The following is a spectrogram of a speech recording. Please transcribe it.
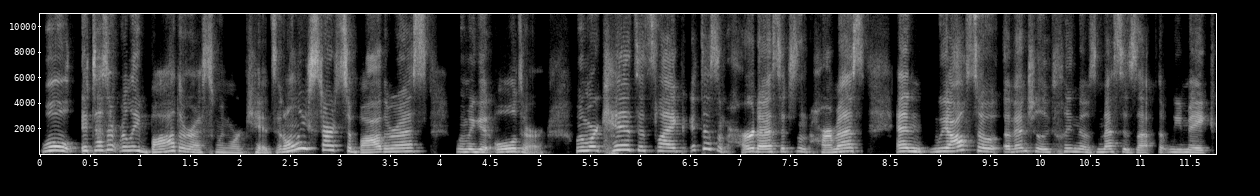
Well, it doesn't really bother us when we're kids. It only starts to bother us when we get older. When we're kids, it's like it doesn't hurt us, it doesn't harm us. And we also eventually clean those messes up that we make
